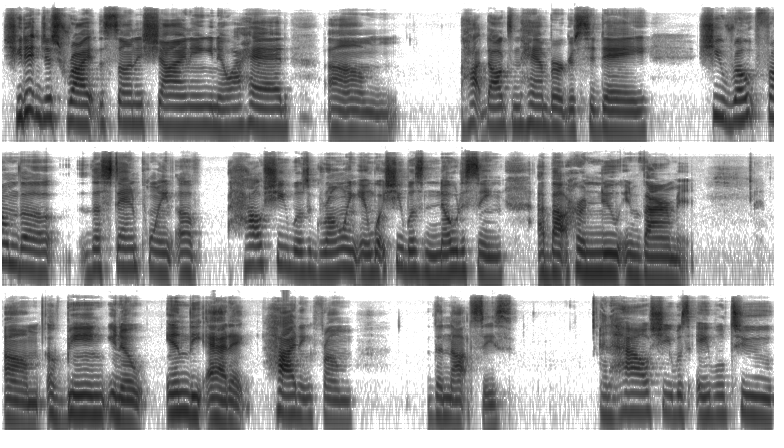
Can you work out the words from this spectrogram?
She didn't just write "the sun is shining." You know, I had um, hot dogs and hamburgers today. She wrote from the the standpoint of how she was growing and what she was noticing about her new environment um, of being, you know, in the attic, hiding from the Nazis, and how she was able to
